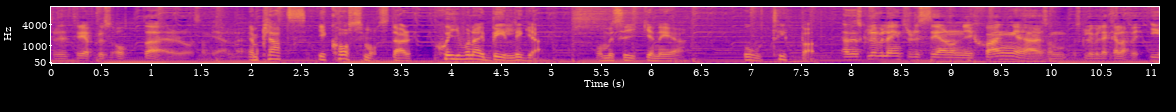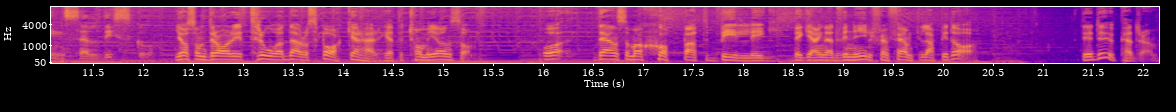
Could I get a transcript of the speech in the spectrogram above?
33 plus 8 är det då som gäller. En plats i kosmos där skivorna är billiga och musiken är otippad. Jag skulle vilja introducera någon ny genre här som jag skulle vilja kalla för incel-disco. Jag som drar i trådar och spakar här heter Tommy Jönsson. Och den som har shoppat billig begagnad vinyl för en 50-lapp idag, det är du Pedram.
